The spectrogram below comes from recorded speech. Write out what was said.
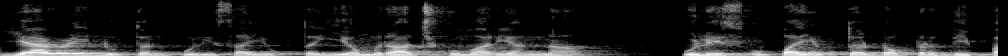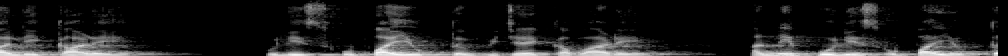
यावेळी नूतन पोलीस आयुक्त यम राजकुमार यांना पोलीस उपायुक्त डॉक्टर दीपाली काळे पोलीस उपायुक्त विजय कवाडे आणि पोलीस उपायुक्त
